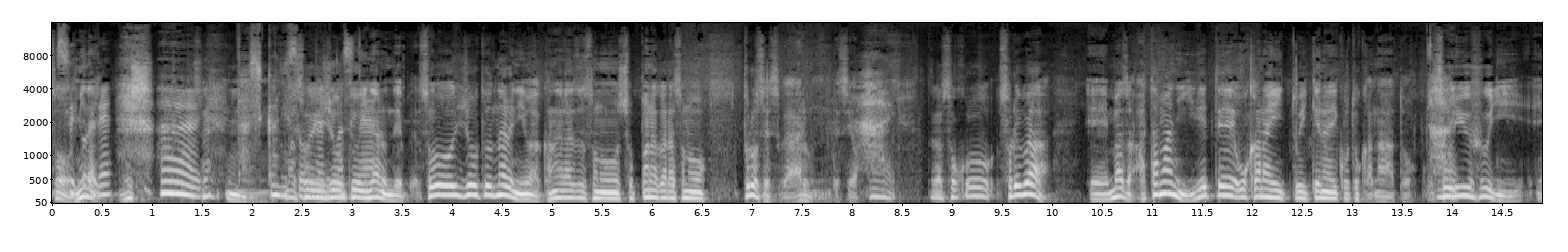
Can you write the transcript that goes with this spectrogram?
そう、見ない。はい。うん、確かにそう、ね、まあ、そういう状況になるんで、そういう状況になるには、必ずその、しょっぱなからその、プロセスがあるんですよ。はい。だからそこ、それは、えー、まず頭に入れておかないといけないことかなと。はい、そういうふうに、え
